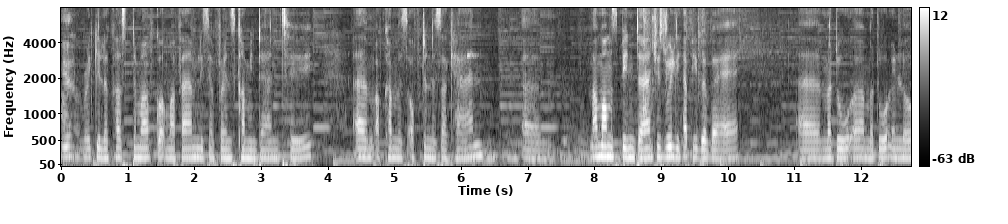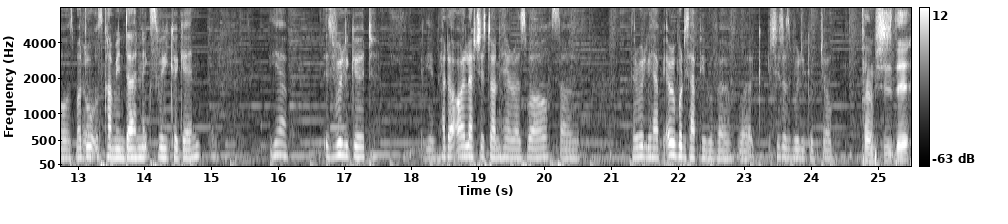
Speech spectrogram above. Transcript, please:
here? I'm a regular customer. I've got my families and friends coming down too. Um, I've come as often as I can. Um, my mum's been down. She's really happy with her hair. Uh, my daughter, my daughter-in-laws. My daughter's coming down next week again. Yeah, it's really good. Yeah, we had her eyelashes done here as well, so they're really happy. Everybody's happy with her work. She does a really good job. Efendim siz de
